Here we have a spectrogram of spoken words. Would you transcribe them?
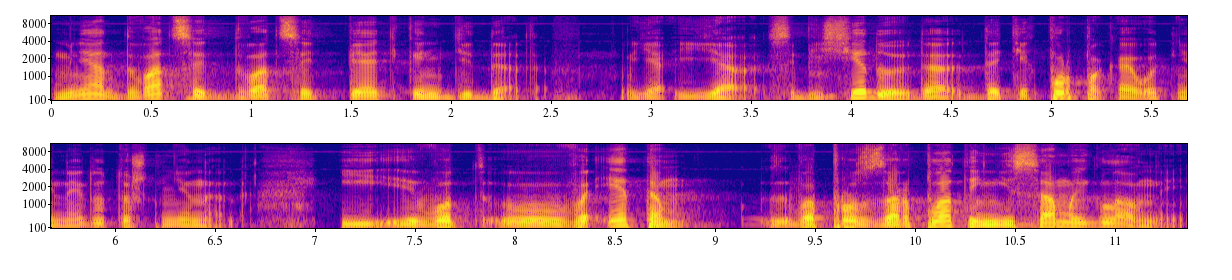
у меня 20-25 кандидатов. Я, я собеседую да, до тех пор, пока вот не найду то, что мне надо. И вот э, в этом вопрос зарплаты не самый главный.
